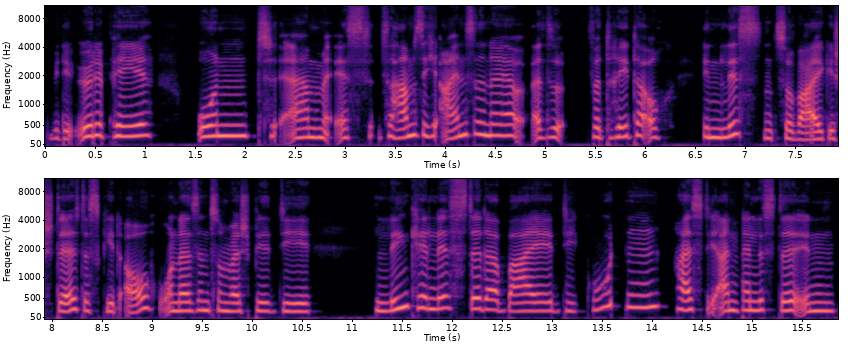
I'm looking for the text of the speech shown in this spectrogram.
wie die ÖDP. Und ähm, es haben sich einzelne, also Vertreter auch in Listen zur Wahl gestellt. Das geht auch. Und da sind zum Beispiel die linke Liste dabei, die Guten heißt die eine Liste in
